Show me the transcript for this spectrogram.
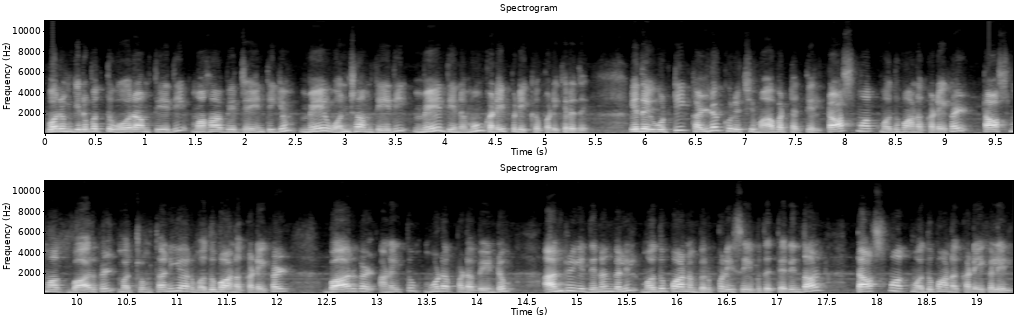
வரும் இருபத்தி ஓராம் தேதி மகாவீர் ஜெயந்தியும் மே ஒன்றாம் தேதி மே தினமும் கடைபிடிக்கப்படுகிறது. இதையொட்டி கள்ளக்குறிச்சி மாவட்டத்தில் டாஸ்மாக் மதுபான கடைகள் டாஸ்மாக் பார்கள் மற்றும் தனியார் மதுபான கடைகள் பார்கள் அனைத்தும் மூடப்பட வேண்டும். அன்றைய தினங்களில் மதுபானம் விற்பனை செய்வது தெரிந்தால் டாஸ்மாக் மதுபான கடைகளில்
